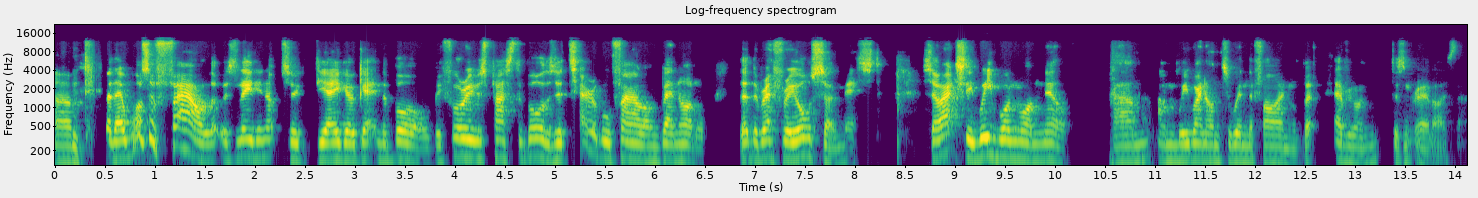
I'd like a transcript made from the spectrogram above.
Um, but there was a foul that was leading up to Diego getting the ball. Before he was past the ball, there's a terrible foul on Glenn Hoddle. that the referee also missed. So actually, we won 1 0 um, and we went on to win the final, but everyone doesn't realise that.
